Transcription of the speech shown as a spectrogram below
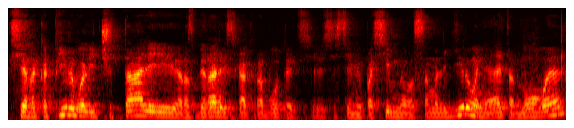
ксерокопировали, читали, разбирались, как работать в системе пассивного самолигирования. А это новая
